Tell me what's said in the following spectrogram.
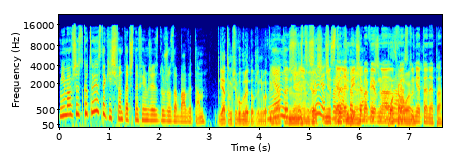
mimo wszystko to jest taki świąteczny film, że jest dużo zabawy tam. Ja tam się w ogóle dobrze nie bawiłem. Nie, Ja no też nie, oczywiście nie, się, ja się niestety Ja lepiej nie. się bawiłem na zwiastunie Teneta.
